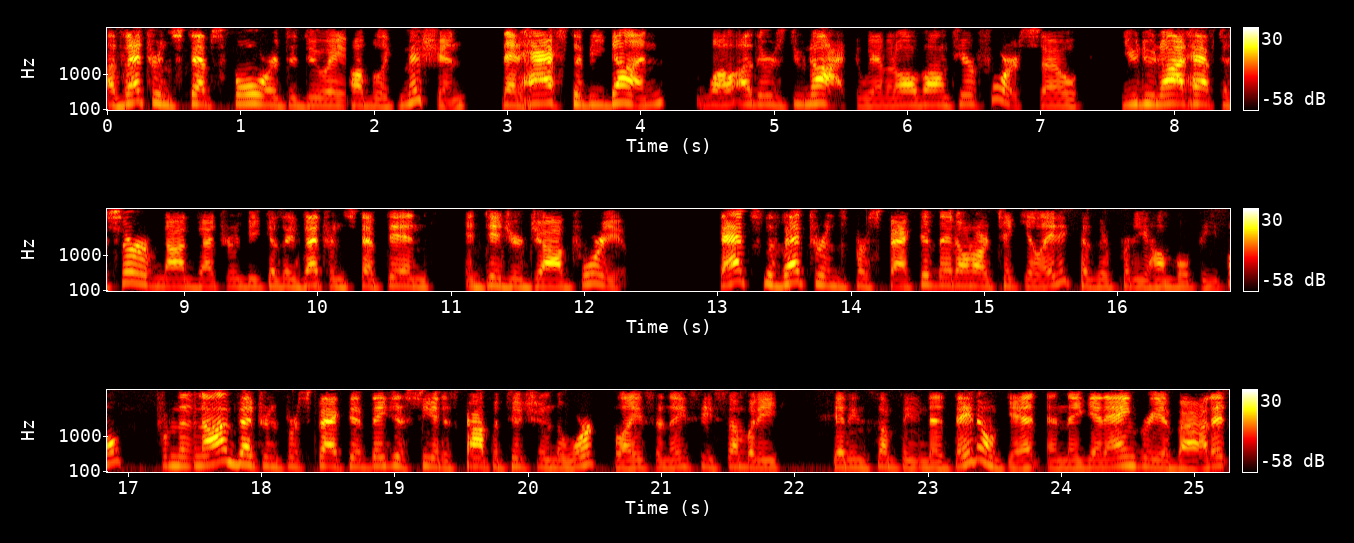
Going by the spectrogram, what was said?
a veteran steps forward to do a public mission that has to be done while others do not. We have an all volunteer force. So you do not have to serve non veteran because a veteran stepped in and did your job for you. That's the veteran's perspective. They don't articulate it because they're pretty humble people. From the non veteran perspective, they just see it as competition in the workplace and they see somebody getting something that they don't get and they get angry about it.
